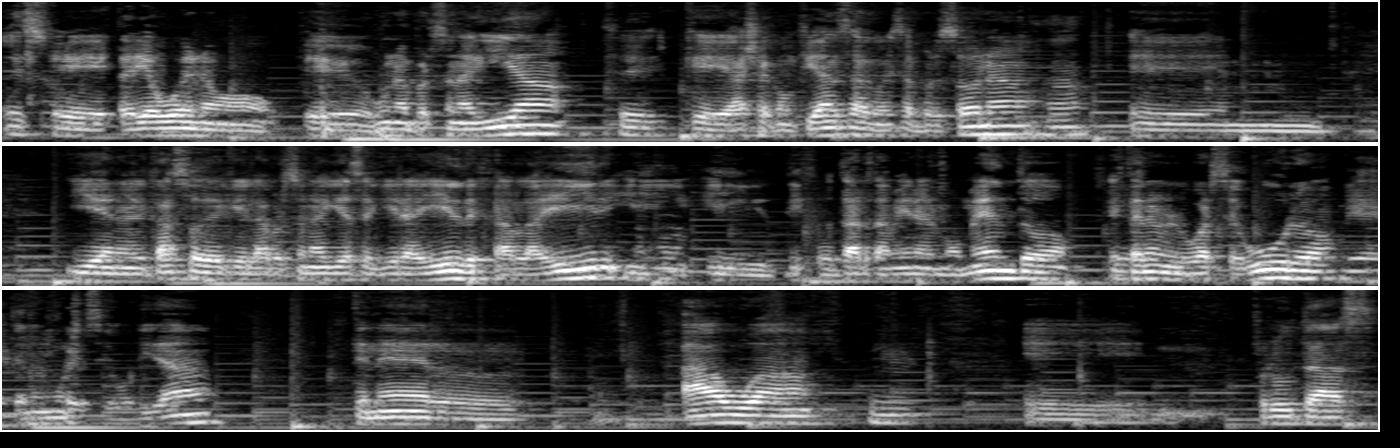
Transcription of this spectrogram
eh, estaría bueno eh, una persona guía Sí. que haya confianza con esa persona. Ajá. eh, y en el caso de que la persona guía se quiera ir, dejarla ir y, disfrutar también el momento, estar en un lugar seguro, Bien, tener mucha seguridad, tener agua, Mm. eh, frutas,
